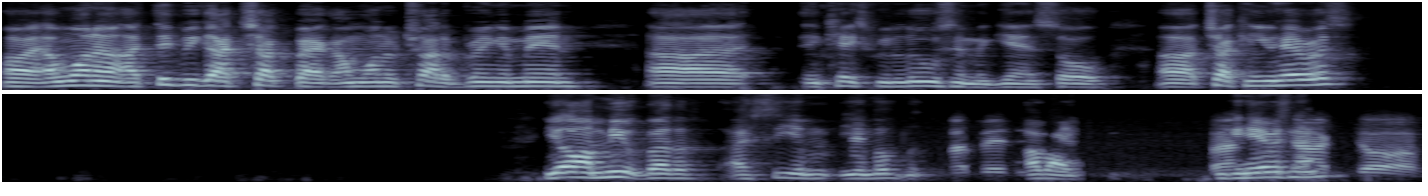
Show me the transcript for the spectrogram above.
All right, I want to. I think we got Chuck back. I want to try to bring him in uh, in case we lose him again. So, uh, Chuck, can you hear us? You're on mute, brother. I see you. You're moving. All right, you can hear us now. Off.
